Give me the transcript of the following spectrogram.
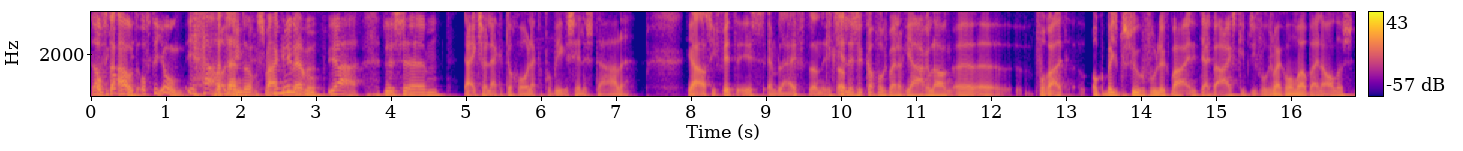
dacht of te oud of te jong. ja, dat zijn de smaken die we hebben. Ja, dus ehm, ja, ik zou lekker toch gewoon lekker proberen Sillissen te halen. Ja, als hij fit is en blijft, dan is Ik dat... Sillissen kan volgens mij nog jarenlang eh, eh, vooruit. Ook een beetje blessuregevoelig, maar in die tijd bij Ajax keept hij volgens mij gewoon wel bijna alles.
